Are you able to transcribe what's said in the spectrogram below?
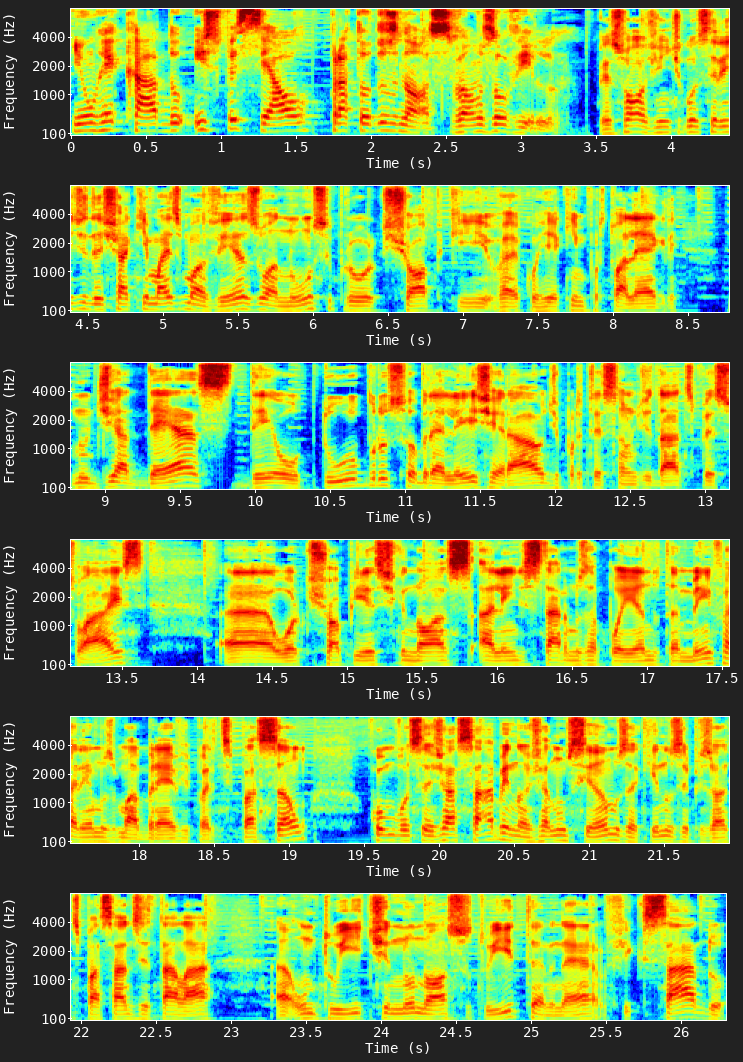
e um recado especial para todos nós. Vamos ouvi-lo. Pessoal, a gente gostaria de deixar aqui mais uma vez o anúncio para o workshop que vai ocorrer aqui em Porto Alegre no dia 10 de outubro sobre a Lei Geral de Proteção de Dados Pessoais. Uh, workshop este que nós, além de estarmos apoiando, também faremos uma breve participação. Como vocês já sabem, nós já anunciamos aqui nos episódios passados e está lá uh, um tweet no nosso Twitter, né, fixado.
